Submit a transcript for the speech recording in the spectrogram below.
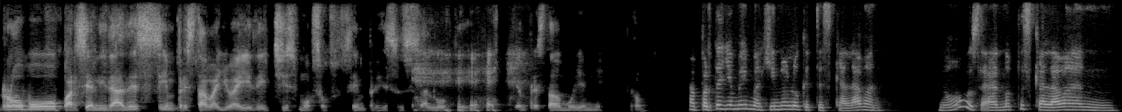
robo, parcialidades, siempre estaba yo ahí de chismoso, siempre. Eso es algo que siempre ha estado muy en mí, Aparte yo me imagino lo que te escalaban, ¿no? O sea, no te escalaban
